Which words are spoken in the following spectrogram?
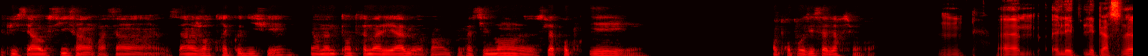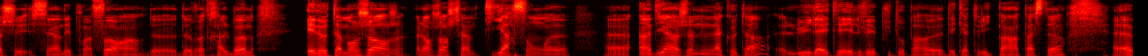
Et puis c'est aussi, un, enfin, c'est un, c'est un genre très codifié et en même temps très malléable. Enfin, on peut facilement euh, se l'approprier et en proposer sa version. Mhm. Euh, les, personnages, c'est un des points forts hein, de, de votre album. et notamment Georges. Alors Georges, c'est un petit garçon euh, indien, un jeune Lakota. Lui, il a été élevé plutôt par euh, des catholiques, par un pasteur. Euh,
